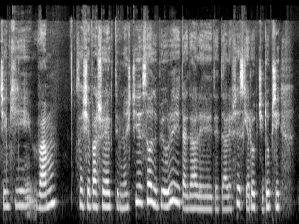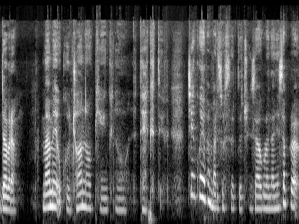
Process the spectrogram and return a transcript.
dzięki Wam, w sensie Waszej aktywności jest odbiór i tak dalej, i tak dalej. Wszystkie róbci dupci. Dobra, mamy ukończoną, piękną detektyw. Dziękuję Wam bardzo serdecznie za oglądanie. Zapra-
